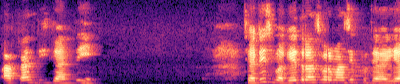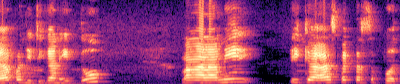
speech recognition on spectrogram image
akan diganti. Jadi sebagai transformasi budaya, pendidikan itu mengalami tiga aspek tersebut.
